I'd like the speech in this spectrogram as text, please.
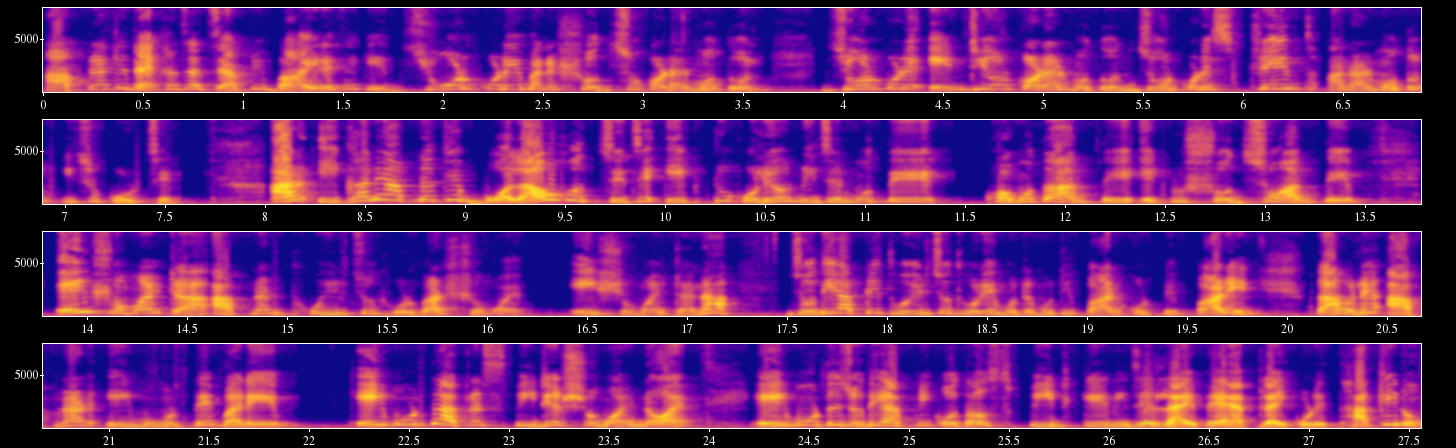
আপনাকে দেখা যাচ্ছে আপনি বাইরে থেকে জোর করে মানে সহ্য করার মতন, জোর করে এনটিওর করার মতন, জোর করে স্ট্রেংথ আনার মতন কিছু করছেন। আর এখানে আপনাকে বলাও হচ্ছে যে একটু হলেও নিজের মধ্যে ক্ষমতা আনতে, একটু সহ্য আনতে, এই সময়টা আপনার ধৈর্য ধরবার সময়। এই সময়টা না, যদি আপনি ধৈর্য ধরে মোটামুটি পার করতে পারেন, তাহলে আপনার এই মুহূর্তে মানে এই মুহূর্তে আপনার স্পিডের সময় নয়। এই মুহূর্তে যদি আপনি কোথাও স্পিডকে নিজের লাইফে অ্যাপ্লাই করে থাকেনও,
